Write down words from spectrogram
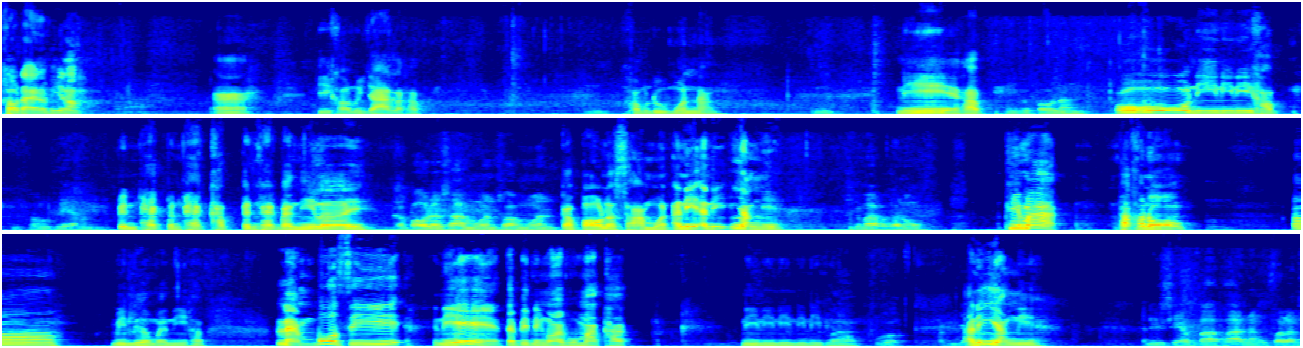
เข้าได้แล้วพี่เนาะอ่าพี่เขาอนุญาตแล้วครับ เข้ามาดูม้วนหนัง นี่ครับนี่กระเป๋าหนังโอ้นี่นี่นี่ครับ สองแสนเป็นแพ็คเป็นแพ็คครับ เป็นแพ็คแบบนี้เลย กระเป๋าแล้วสามมวนสองมวนกระเป๋าละสามหมวดอันนี้อันนี้อิหยังนี่ ที่มาพระโขนง พี่มากพระโขนงอ๋อมีเรื่องแบบนี้ครับแลมโบซีนี่ แต่เป็นเด็กน้อยผมมากครับนี่นี่นี่นี่นี่พี่น้องพวกอันนี้อิหยังนี่อันนี้เสียบปลาผ้าหนังฝรั่ง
